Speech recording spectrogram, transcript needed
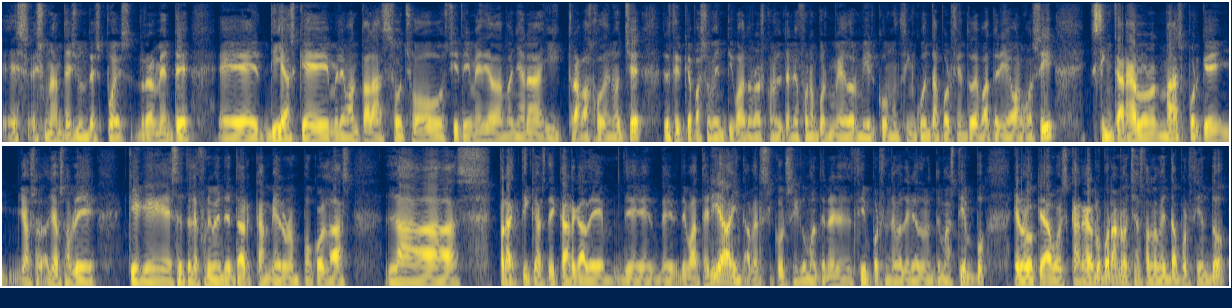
es, un antes y un después. Realmente eh, días que me levanto a las 8 o 7 y media de la mañana y trabajo de noche, es decir, que paso 24 horas con el teléfono, pues me voy a dormir con un 50% de batería o algo así, sin cargarlo más, porque ya os, ya os hablé que, ese teléfono iba a intentar cambiar un poco las, las prácticas de carga de, de, de batería, a ver si consigo mantener el 100% de batería durante más tiempo. Y ahora lo que hago es cargarlo por la noche hasta el 90%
